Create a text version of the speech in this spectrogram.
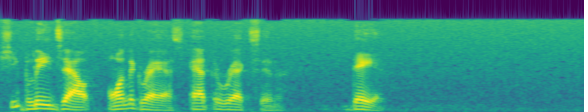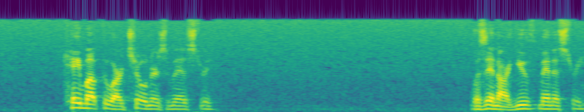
She bleeds out on the grass at the rec center, dead. Came up through our children's ministry, was in our youth ministry,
